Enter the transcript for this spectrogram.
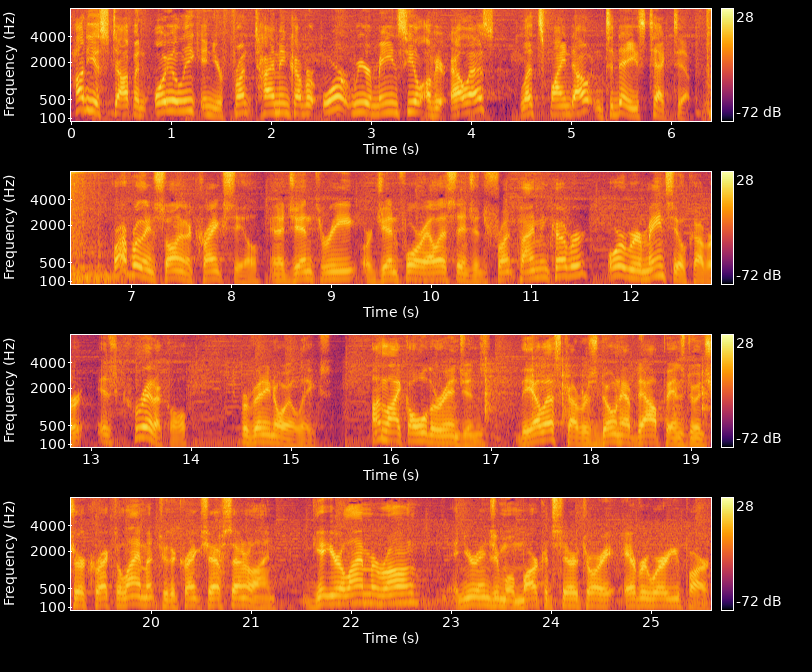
How do you stop an oil leak in your front timing cover or rear main seal of your LS? Let's find out in today's tech tip. Properly installing a crank seal in a Gen 3 or Gen 4 LS engine's front timing cover or rear main seal cover is critical to preventing oil leaks. Unlike older engines, the LS covers don't have dowel pins to ensure correct alignment to the crankshaft centerline. Get your alignment wrong, and your engine will mark its territory everywhere you park.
